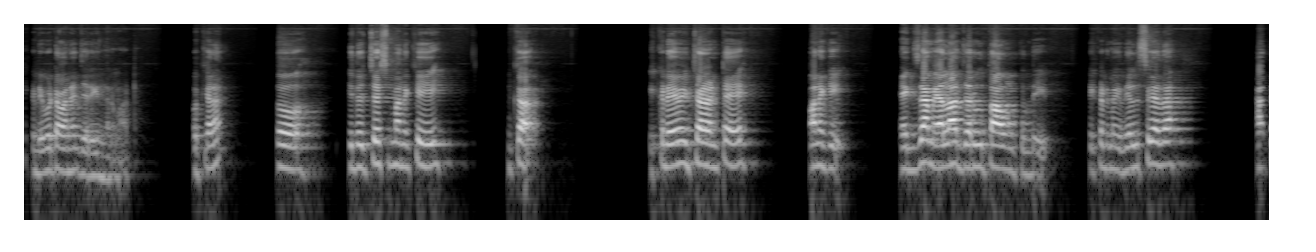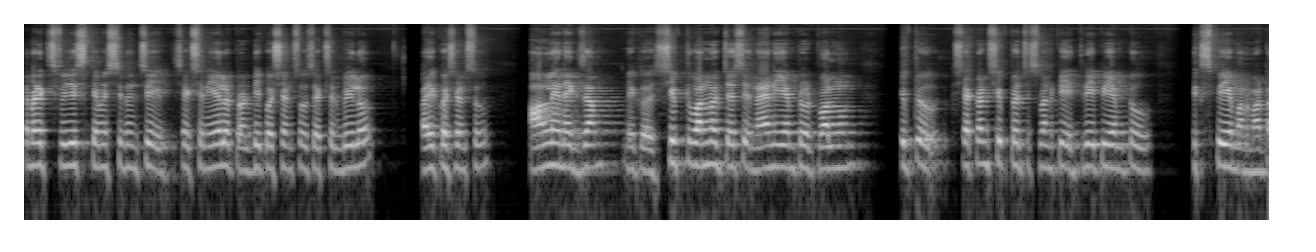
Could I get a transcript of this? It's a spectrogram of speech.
ఇక్కడ ఇవ్వటం అనేది జరిగిందనమాట ఓకేనా? సో ఇది వచ్చేసి మనకి ఇంకా ఇక్కడ ఏమి ఇచ్చాడంటే మనకి ఎగ్జామ్ ఎలా జరుగుతూ ఉంటుంది? ఇక్కడ మీకు తెలుసు కదా మ్యాథమెటిక్స్ ఫిజిక్స్ కెమిస్ట్రీ నుంచి సెక్షన్ ఏలో ట్వంటీ క్వశ్చన్స్ సెక్షన్ బిలో ఫైవ్ క్వశ్చన్స్. ఆన్లైన్ ఎగ్జామ్ మీకు షిఫ్ట్ వన్ వచ్చేసి nine AM to twelve noon shift second shift వచ్చేసి మనకి three PM to six PM అనమాట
